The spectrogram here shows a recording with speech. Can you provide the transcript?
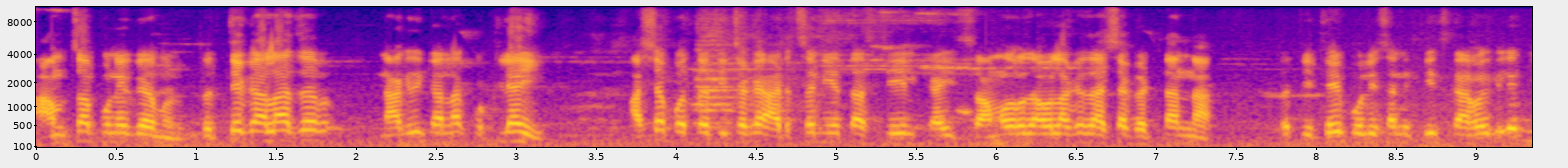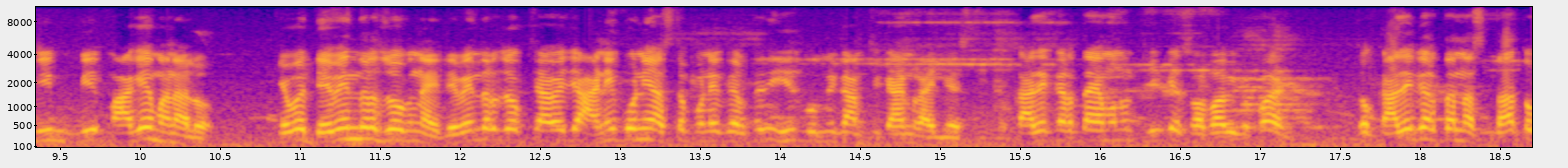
आमचा पुणेकर म्हणून. प्रत्येकाला जर नागरिकांना कुठल्याही अशा पद्धतीच्या काही अडचणी येत असतील काही सामोरं जावं लागेल अशा घटनांना तर तिथे पोलिसांनी तीच कारवाई केली मी मी मागे म्हणालो केवळ देवेंद्र जोग नाही देवेंद्र जोगच्या ऐवजी आणि कोणी असतं पुणेकर तरी हीच भूमिका आमची कायम राहिली असती तो कार्यकर्ता आहे म्हणून ठीक आहे स्वाभाविक. पण तो कार्यकर्ता नसता तो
